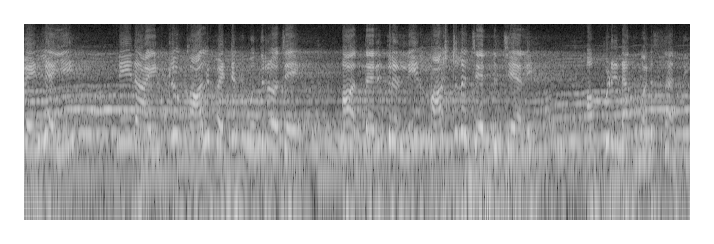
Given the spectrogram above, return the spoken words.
పెళ్ళయి నేను ఆ ఇంట్లో కాలు పెట్టక ముందు రోజే ఆ దరిద్రుల్ని హాస్టల్లో చేర్పించేయాలి. అప్పుడే నాకు మనశ్శాంతి.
